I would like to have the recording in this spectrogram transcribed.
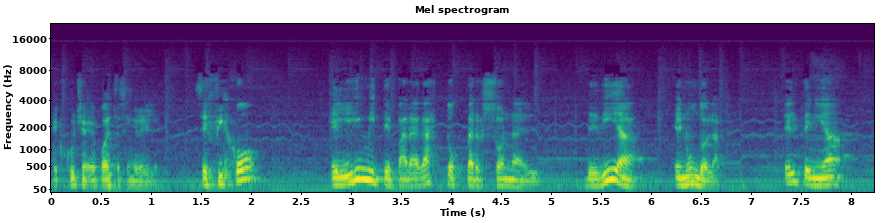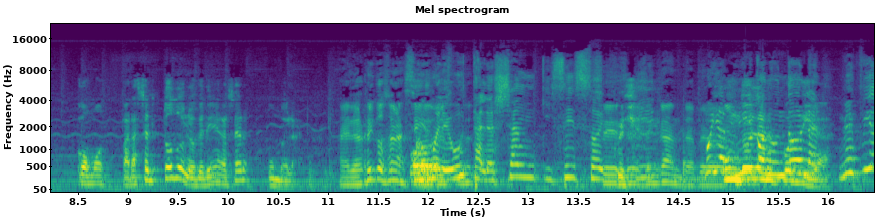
escuchen, esto es increíble, se fijó el límite para gasto personal de día en un dólar. Él tenía como, para hacer todo lo que tenía que hacer, un dólar. A los ricos son así. ¿Cómo le gusta a los yankees eso? Sí, sí, les encanta. Pero... Voy a Un vivir dólar con un dólar. día. Me pido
